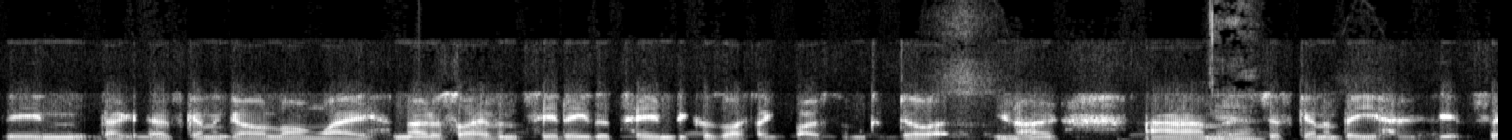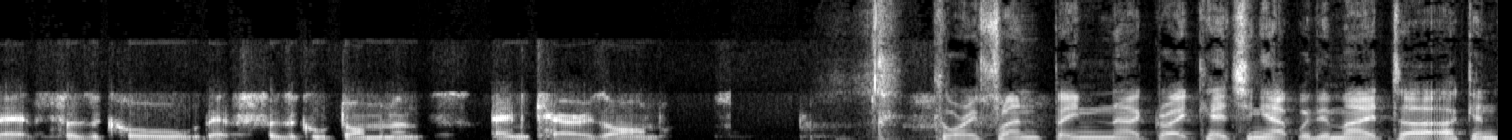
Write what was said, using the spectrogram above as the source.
then it's going to go a long way. Notice I haven't said either team because I think both of them could do it. You know, um, yeah. it's just going to be who gets that physical that physical dominance and carries on. Corey Flynn, been uh, great catching up with you, mate. Uh, I can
